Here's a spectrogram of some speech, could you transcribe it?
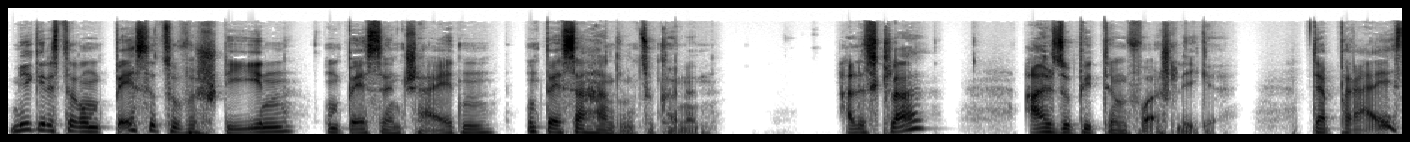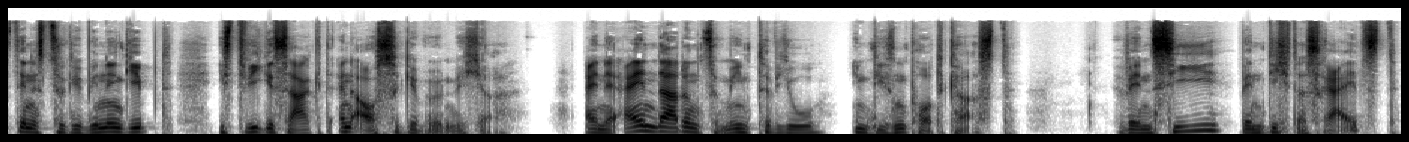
Mir geht es darum, besser zu verstehen, um besser entscheiden und besser handeln zu können. Alles klar? Also bitte um Vorschläge. Der Preis, den es zu gewinnen gibt, ist wie gesagt ein außergewöhnlicher. Eine Einladung zum Interview in diesem Podcast. Wenn Sie, wenn dich das reizt,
